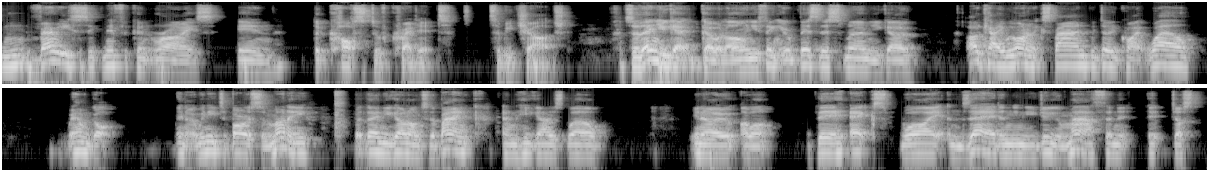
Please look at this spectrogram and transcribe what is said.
very significant rise in the cost of credit to be charged. So then you get go along and you think you're a businessman, you go, okay, we want to expand, we're doing quite well. We haven't got, you know, we need to borrow some money. But then you go along to the bank and he goes, well, you know, I want the X, Y, and Z, and then you do your math, and it, it just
